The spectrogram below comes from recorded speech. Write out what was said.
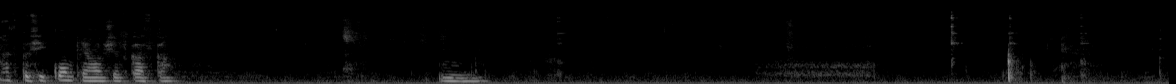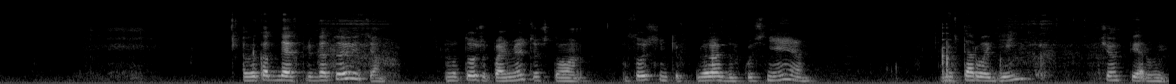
А кофейком прям вообще сказка. Вы когда их приготовите, вы тоже поймете, что сочники гораздо вкуснее на второй день, чем в первый.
